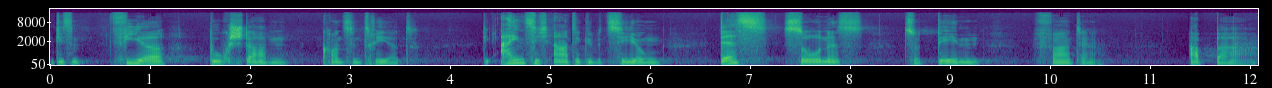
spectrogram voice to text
in diesem vier Buchstaben konzentriert, die einzigartige Beziehung des Sohnes zu dem Vater. Abba.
